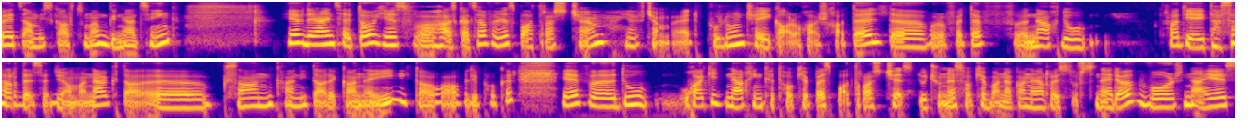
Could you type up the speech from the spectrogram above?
6 ամիս կարծում եմ գնացինք Եվ դրանից հետո ես հասկացա, որ ես պատրաստ չեմ եւ չեմ այդ փուլում չէի կարող աշխատել, որովհետեւ նախ դու շատ երիտասարդ ես այդ ժամանակ 20 քանի տարեկան էի, կարող ավելի փոքր, եւ դու ուղղակի նախ ինքդ հոգեպես պատրաստ չես, դու ճունես հոգեբանական այն ռեսուրսները, որ նայես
